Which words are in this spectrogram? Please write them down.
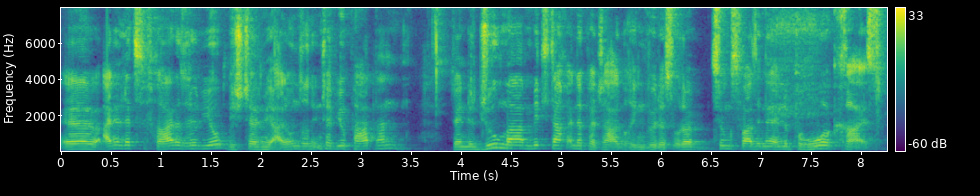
Äh, eine letzte Frage, Silvio, die stellen wir alle unseren Interviewpartnern wenn du Juma mit nach Ennepetal bringen würdest oder beziehungsweise in den Ennepe-Ruhr-Kreis,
